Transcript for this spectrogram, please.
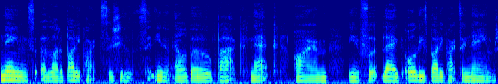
names a lot of body parts. So she, you know, elbow, back, neck, arm, you know, foot, leg, all these body parts are named.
